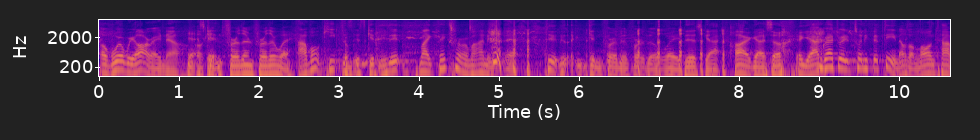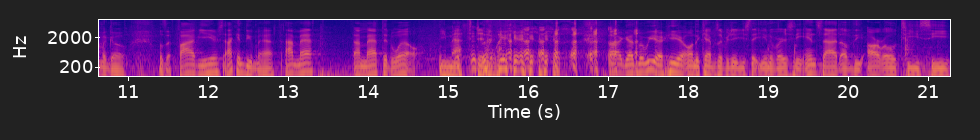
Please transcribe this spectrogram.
of where we are right now. Yeah, it's okay. getting further and further away. I won't keep this. It's getting it, Mike. Thanks for reminding me that, dude. Getting further and further away. This guy. All right, guys. So yeah, I graduated 2015. That was a long time ago. Was it five years? I can do math. I math. I mathed well. You mathed it well. All right, guys, but we are here on the campus of Virginia State University inside of the ROTC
